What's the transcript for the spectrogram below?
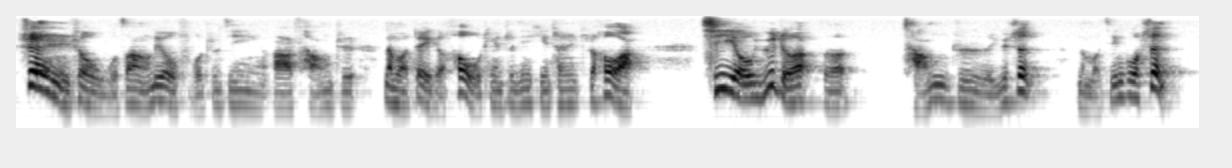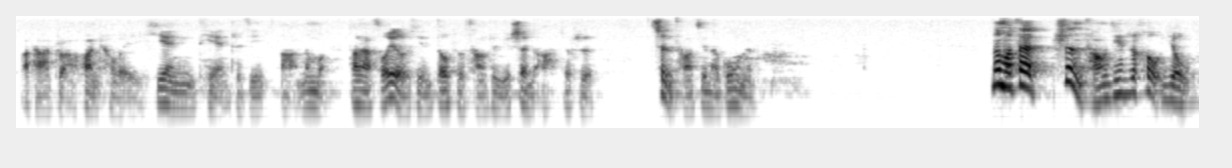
肾受五脏六腑之精而藏之。那么这个后天之精形成之后啊，其有余者则藏之于肾。那么经过肾把它转换成为先天之精啊。那么当然所有的精都是藏之于肾的啊，就是肾藏精的功能。那么在肾藏精之后，有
